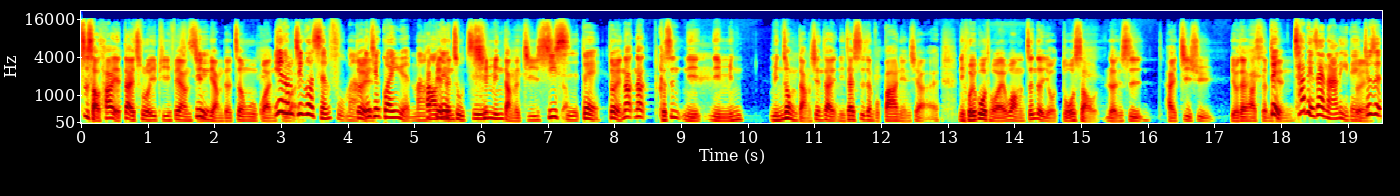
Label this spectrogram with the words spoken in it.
至少他也带出了一批非常精良的政务官，因为他们经过省府嘛，那些官员嘛，他变成组织亲民党的基石、基。石，对，对，那那可是你你民民众党现在你在市政府八年下来，你回过头来望，真的有多少人是还继续留在他身对边，？差别在哪里呢？就是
